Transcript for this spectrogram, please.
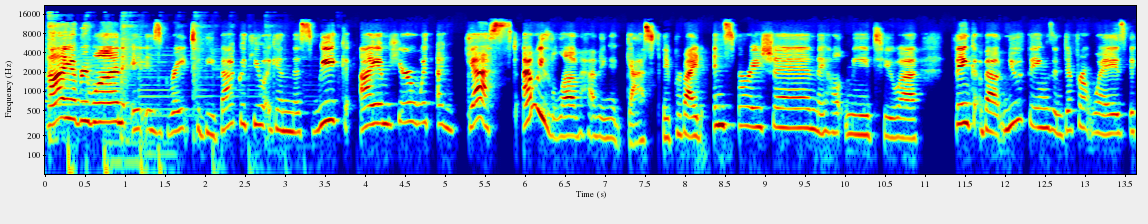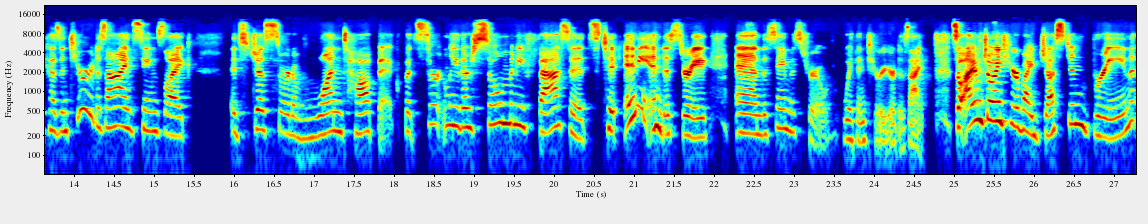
Hi, everyone. It is great to be back with you again this week. I am here with a guest. I always love having a guest. They provide inspiration, they help me to uh, think about new things in different ways because interior design seems like it's just sort of one topic but certainly there's so many facets to any industry and the same is true with interior design. So i'm joined here by justin breen.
